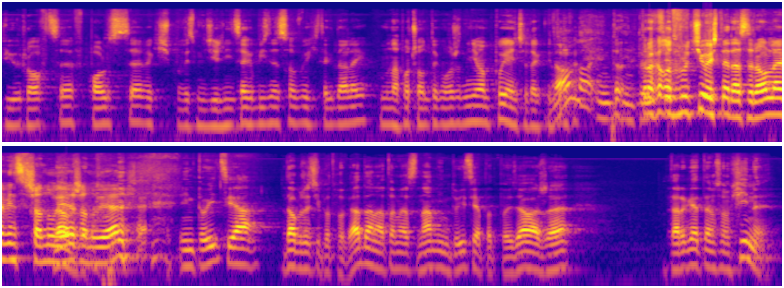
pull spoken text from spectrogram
Biurowce w Polsce, w jakichś powiedzmy dzielnicach biznesowych i tak dalej? Na początek może nie mam pojęcia tak. No, trochę, no, in, intuicja- trochę odwróciłeś teraz rolę, więc szanuję, Dobrze. szanuję. Intuicja dobrze Ci podpowiada, natomiast nam intuicja podpowiedziała, że targetem są Chiny.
